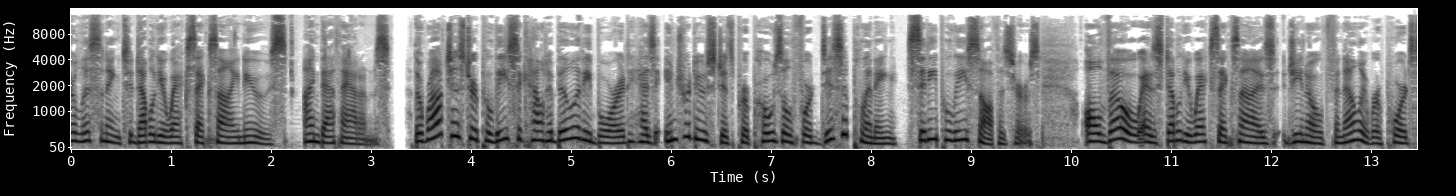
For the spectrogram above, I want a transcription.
You're listening to WXXI News. I'm Beth Adams. The Rochester Police Accountability Board has introduced its proposal for disciplining city police officers. Although, as WXXI's Gino Fanelli reports,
